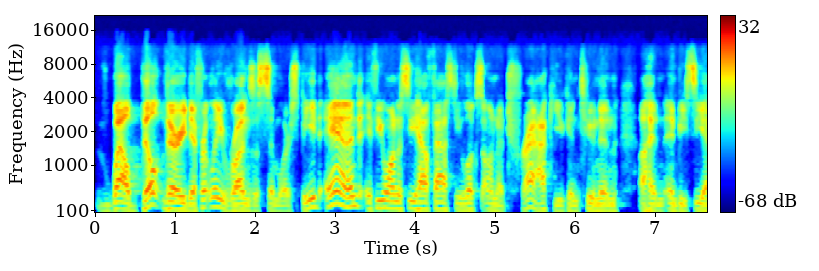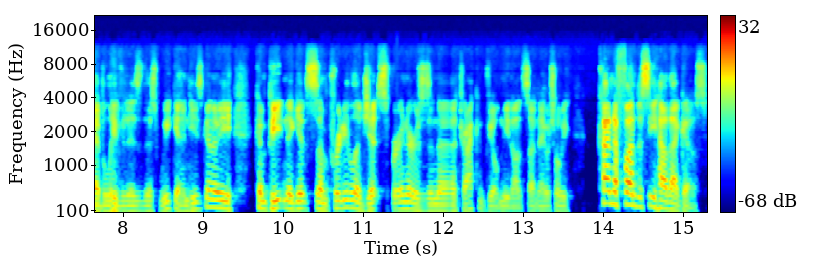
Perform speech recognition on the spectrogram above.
while built very differently, runs a similar speed. And if you want to see how fast he looks on a track, you can tune in on NBC, I believe it is this weekend. He's going to be competing against some pretty legit sprinters in the track and field meet on Sunday, which will be kind of fun to see how that goes.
